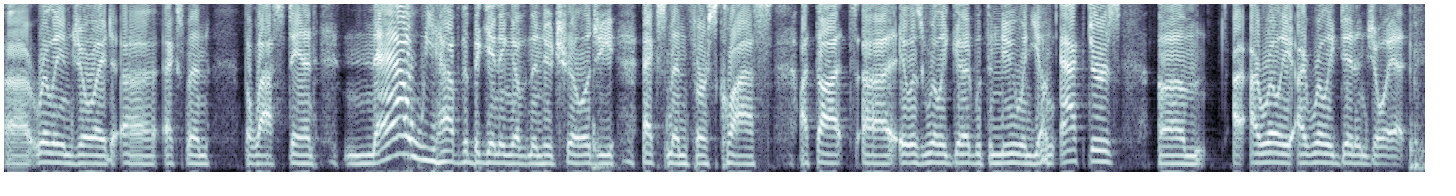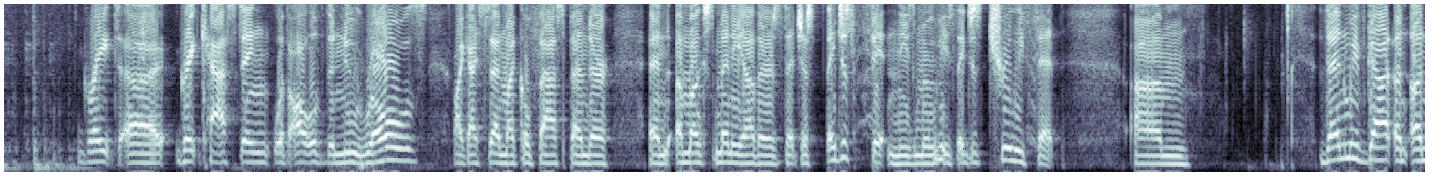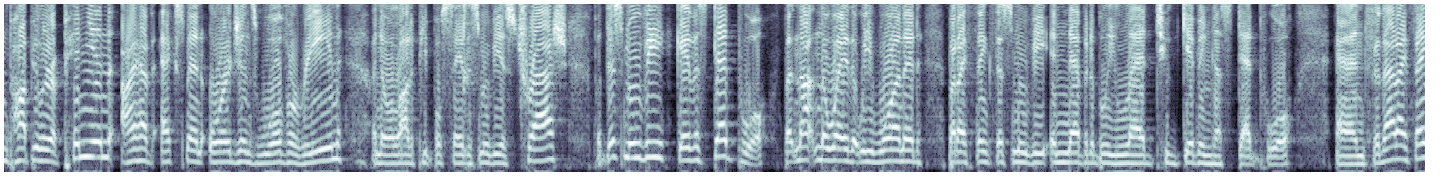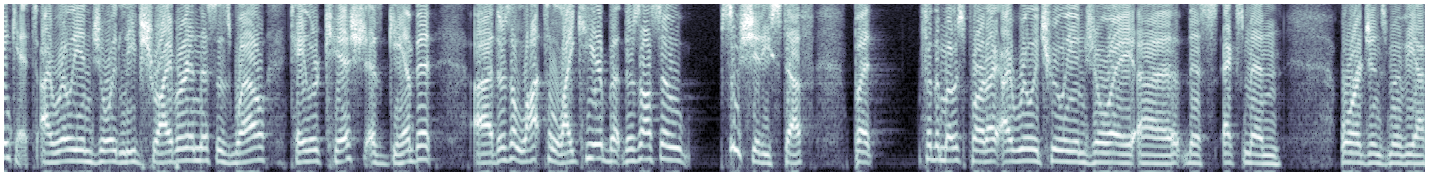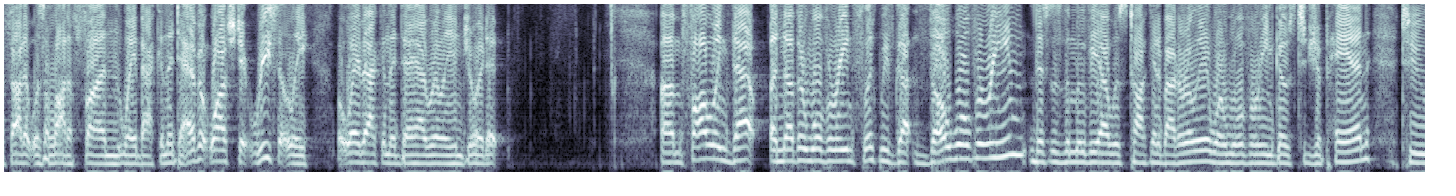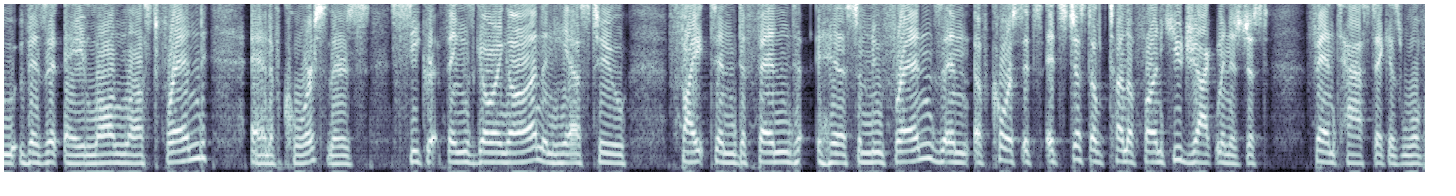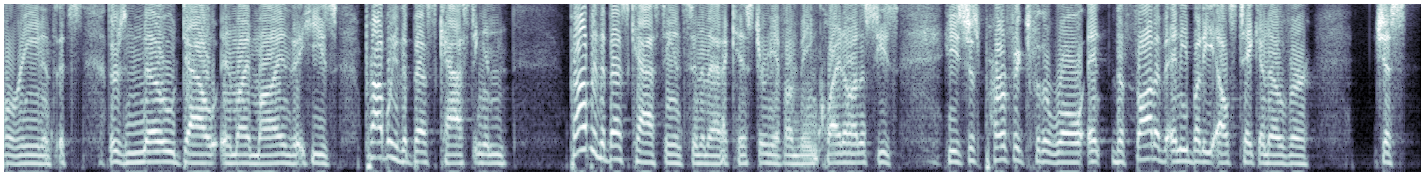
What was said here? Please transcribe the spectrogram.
uh, really enjoyed uh, X Men The Last Stand. Now we have the beginning of the new trilogy, X Men First Class. I thought uh, it was really good with the new and young actors. Um, I, I, really, I really did enjoy it. Great, uh, great casting with all of the new roles. Like I said, Michael Fassbender and amongst many others that just they just fit in these movies. They just truly fit. Um, then we've got an unpopular opinion. I have X Men Origins Wolverine. I know a lot of people say this movie is trash, but this movie gave us Deadpool, but not in the way that we wanted. But I think this movie inevitably led to giving us Deadpool. And for that, I thank it. I really enjoyed Liev Schreiber in this as well. Taylor Kitsch as Gambit. Uh, there's a lot to like here, but there's also some shitty stuff. But for the most part, I, I really truly enjoy uh, this X Men Origins movie. I thought it was a lot of fun way back in the day. I haven't watched it recently, but way back in the day, I really enjoyed it. Um, following that, another Wolverine flick, we've got The Wolverine. This is the movie I was talking about earlier, where Wolverine goes to Japan to visit a long lost friend. And of course, there's secret things going on, and he has to fight and defend his, some new friends. And of course, it's it's just a ton of fun. Hugh Jackman is just fantastic as Wolverine. It's, it's there's no doubt in my mind that he's probably the best casting in probably the best casting in cinematic history if I'm being quite honest. He's he's just perfect for the role and the thought of anybody else taking over just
